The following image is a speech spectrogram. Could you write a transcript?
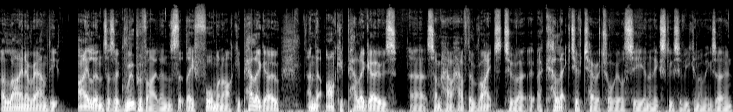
a line around the islands as a group of islands that they form an archipelago, and that archipelagos uh, somehow have the right to a, a, collective territorial sea and an exclusive economic zone.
